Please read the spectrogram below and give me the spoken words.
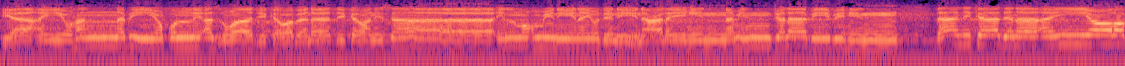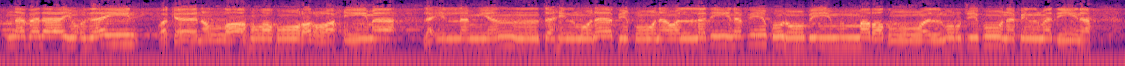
يا أيها النبي قل لأزواجك وبناتك ونساء المؤمنين يدنين عليهن من جلابيبهن. ذلك أدنى أن يعرفن فلا يؤذين. وكان الله غفورا رحيما. لئن لم ينته المنافقون والذين في قلوبهم مرض والمرجفون في المدينة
